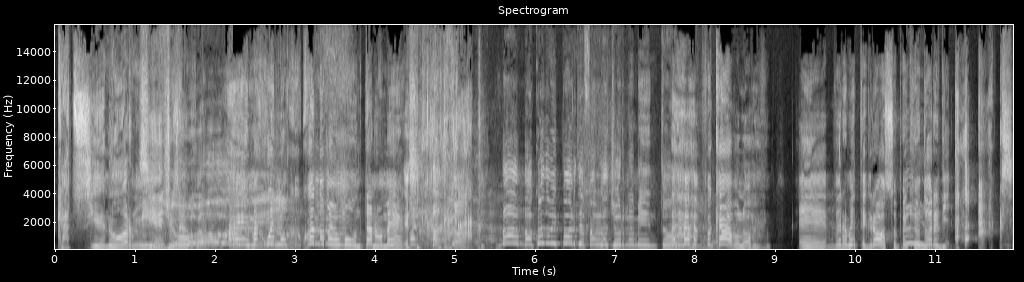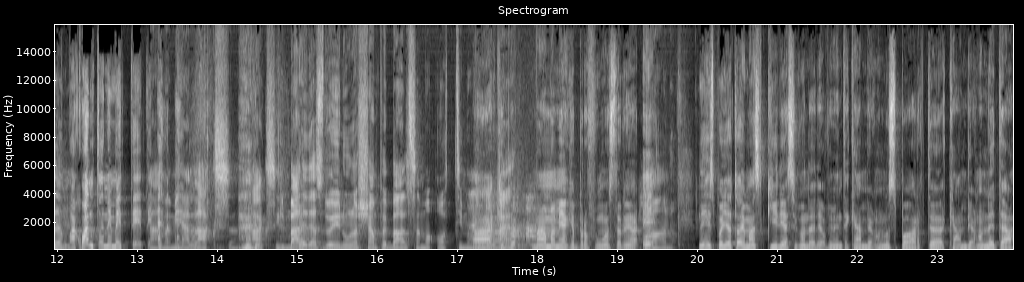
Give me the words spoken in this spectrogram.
cazzi enormi Sì, e tu sei "Oh, oh, "Eh, ma quello oh". quando me lo montano a me Esatto. Mamma, quando mi porti a fare l'aggiornamento? Ma cavolo, è veramente grosso. Poi che odore di Axe, ma quanto ne mettete? Mamma mia, l'Axe, Axe, il Badedas 2 in 1, shampoo e balsamo, ottimo. Ah, eh. pro- mamma mia, che profumo straordinario. E Buono. negli spogliatoi maschili, a seconda, di- ovviamente cambia con lo sport, cambia con l'età,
